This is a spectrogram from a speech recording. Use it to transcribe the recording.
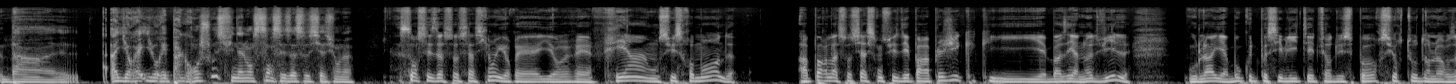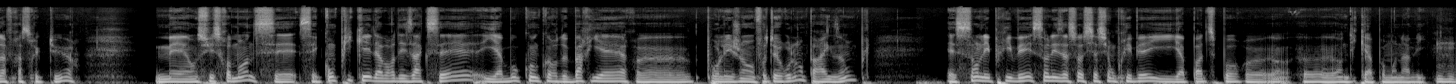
ben, ah, il y aurait, y aurait pas grand-chose finalement sans ces associations-là sans ces associations, il y aurait, y aurait rien en Suisse romande à part l'Association suisse des paraplégiques qui est basée à notre ville, où là, il y a beaucoup de possibilités de faire du sport, surtout dans leurs infrastructures. Mais en Suisse romande, c'est compliqué d'avoir des accès. Il y a beaucoup encore de barrières euh, pour les gens en fauteuil roulant, par exemple. Et sans les privés, sans les associations privées, il n'y a pas de sport euh, euh, handicap, à mon avis. Mhm.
